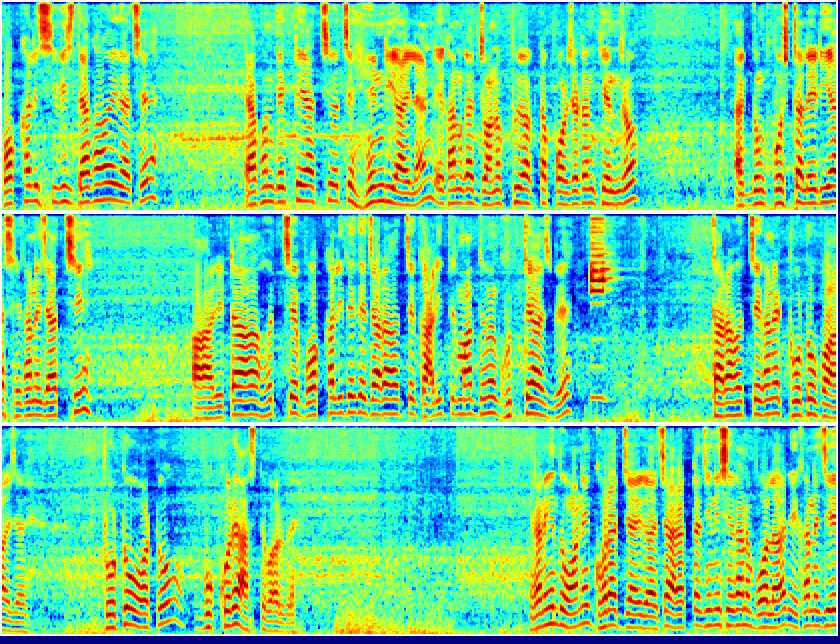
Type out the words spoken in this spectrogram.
বকখালি সি বিচ দেখা হয়ে গেছে। এখন দেখতে যাচ্ছি হচ্ছে হেনরি আইল্যান্ড। এখানকার জনপ্রিয় একটা পর্যটন কেন্দ্র। একদম কোস্টাল এরিয়া, সেখানে যাচ্ছি। আর এটা হচ্ছে বকখালি থেকে যারা হচ্ছে গাড়িতে মাধ্যমে ঘুরতে আসবে, তারা হচ্ছে এখানে টোটো পাওয়া যায়। টোটো, অটো বুক করে আসতে পারবে। এখানে কিন্তু অনেক ঘোরার জায়গা আছে। আর একটা জিনিস এখানে বলার, এখানে যে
